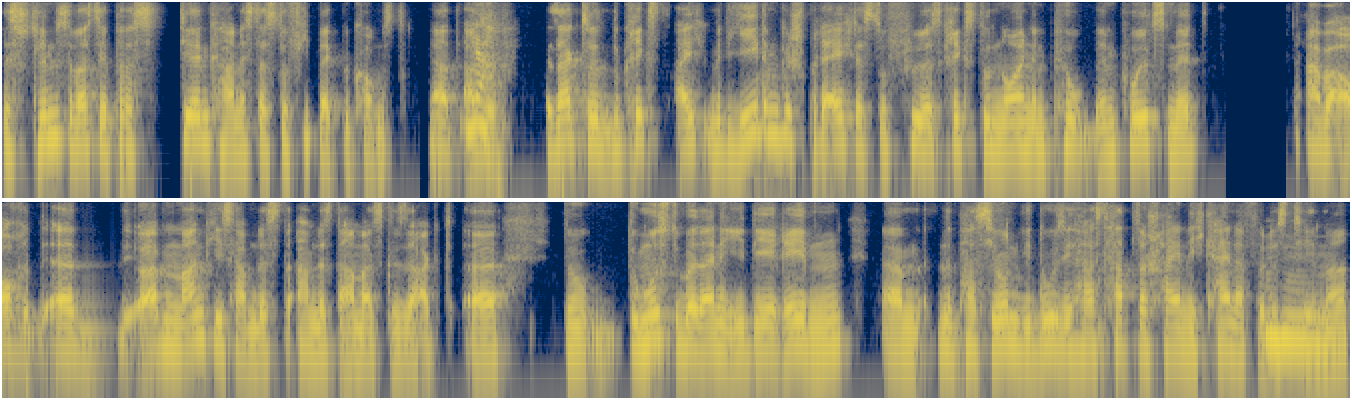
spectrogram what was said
Das Schlimmste, was dir passieren kann, ist, dass du Feedback bekommst. Ja, also ja. Er sagt so, du kriegst eigentlich mit jedem Gespräch, das du führst, kriegst du neuen Impuls mit, aber auch äh, die Urban Monkeys haben das, haben das damals gesagt. Äh, du, du musst über deine Idee reden. Ähm, eine Passion, wie du sie hast, hat wahrscheinlich keiner für das mhm. Thema.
